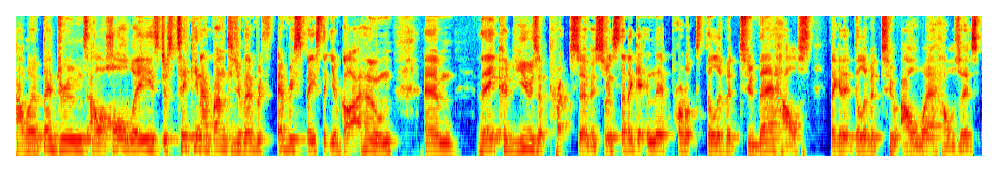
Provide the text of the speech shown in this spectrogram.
our bedrooms, our hallways, just taking advantage of every every space that you've got at home. Um, they could use a prep service. So instead of getting their products delivered to their house, they get it delivered to our warehouses,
